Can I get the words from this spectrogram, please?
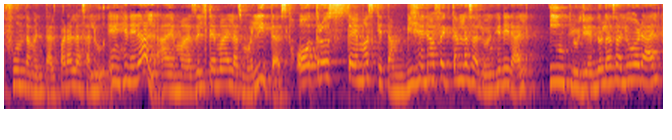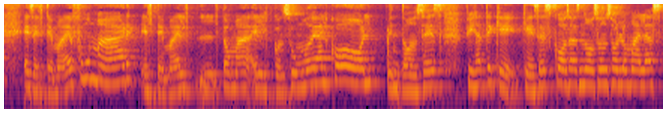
fundamental para la salud en general, además del tema de las muelitas. Otros temas que también afectan la salud en general incluyendo la salud oral, es el tema de fumar, el tema del toma, el consumo de alcohol. Entonces, fíjate que, que esas cosas no son solo malas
